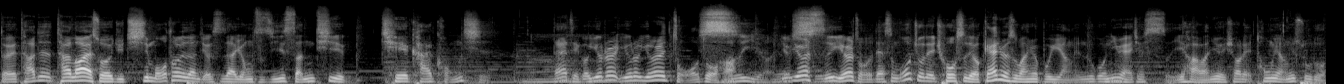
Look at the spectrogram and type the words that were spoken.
对，他就他老爱说一句，骑摩托的人就是在用自己的身体切开空气。但是这个有点儿有点儿有点儿做作哈，有有点诗意，有点做作。但是我觉得确实这个感觉是完全不一样的。如果你愿意去试一下的话，你就晓得同样的速度，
